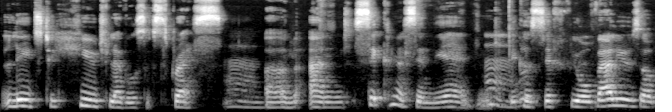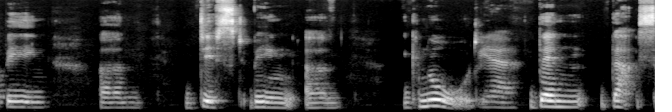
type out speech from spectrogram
leads to huge levels of stress mm, um, and sickness in the end. Mm. Because if your values are being um, dissed, being um, ignored, yeah. then that's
